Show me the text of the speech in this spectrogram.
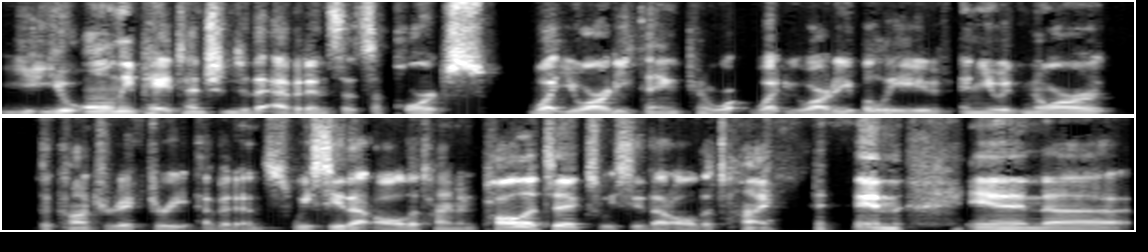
you, you, only pay attention to the evidence that supports what you already think or what you already believe, and you ignore the contradictory evidence. We see that all the time in politics. We see that all the time in in uh,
